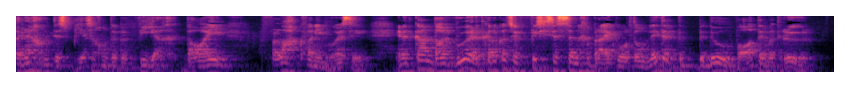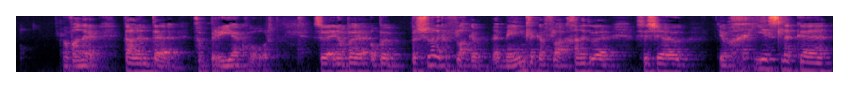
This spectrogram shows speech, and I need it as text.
binnegoed is besig om te beweeg. Daai vlak van emosie. En dit kan daai woord kan ook in so 'n fisiese sin gebruik word om letterlik te bedoel water wat roer of wanneer kalmte gebreek word. So en op 'n op 'n persoonlike vlak, 'n menslike vlak, gaan dit oor soos jou jou geestelike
